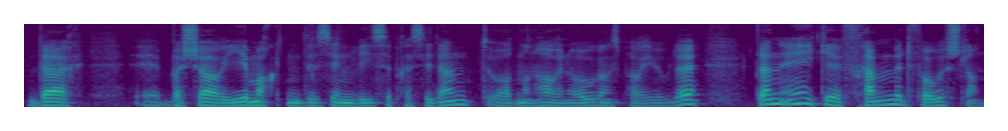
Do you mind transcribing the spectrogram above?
der eh, Bashar gir makten til sin visepresident, og at man har en overgangsperiode, den er ikke fremmed for Russland.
